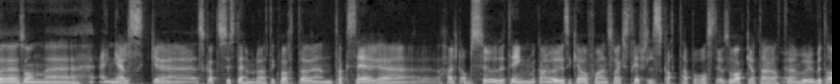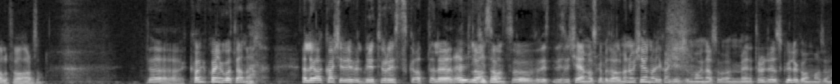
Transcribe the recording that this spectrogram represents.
uh, sånn uh, engelsk uh, skattesystem da, etter hvert, der en takserer helt absurde ting. Vi kan jo risikere å få en slags trivselsskatt her på Voss. Det er jo så vakkert her at ja. burde du betale for å ha det sånn. Det kan, kan jo godt hende. Eller kanskje det vil bli turistskatt eller et eller annet sånt, så de, som kommer skal betale. Men nå kjenner vi kanskje ikke så mange som vi trodde det skulle komme. altså.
